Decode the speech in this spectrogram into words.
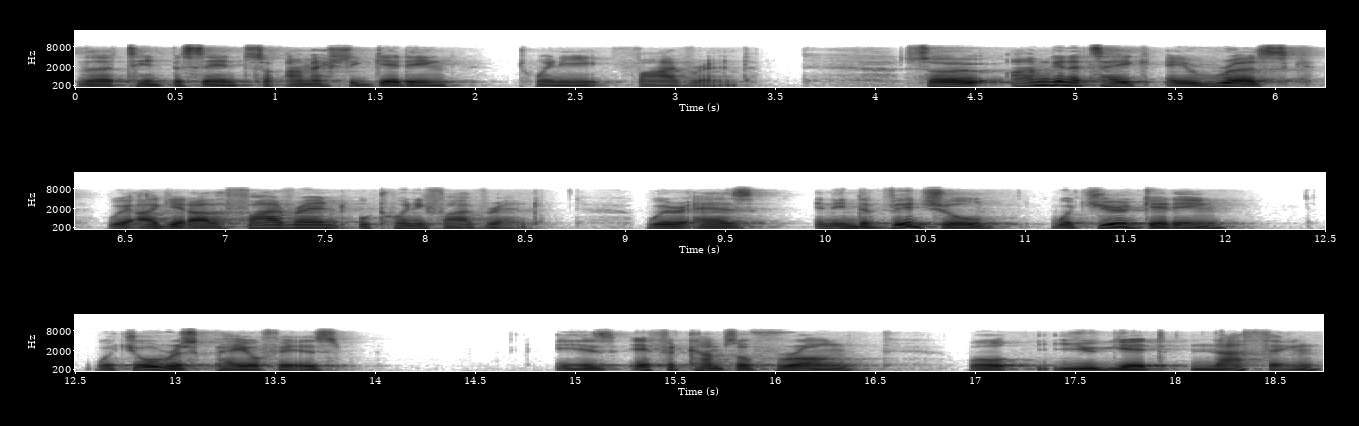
the 10%, so I'm actually getting 25 Rand. So I'm going to take a risk where I get either 5 Rand or 25 Rand. Whereas an individual, what you're getting, what your risk payoff is, is if it comes off wrong, well, you get nothing.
